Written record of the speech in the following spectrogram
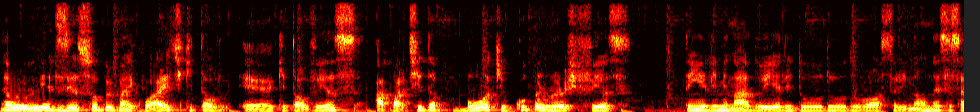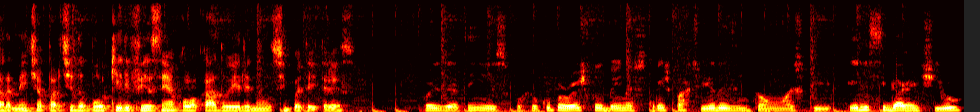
Não, eu ia dizer sobre o Mike White que, tal, é, que talvez a partida boa que o Cooper Rush fez tenha eliminado ele do, do, do, roster e não necessariamente a partida boa que ele fez tenha colocado ele no 53. Pois é, tem isso, porque o Cooper Rush foi bem nas três partidas, então acho que ele se garantiu.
